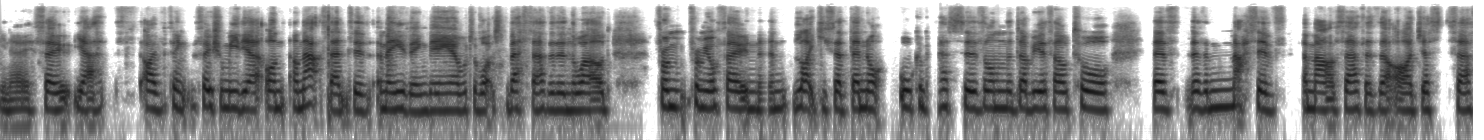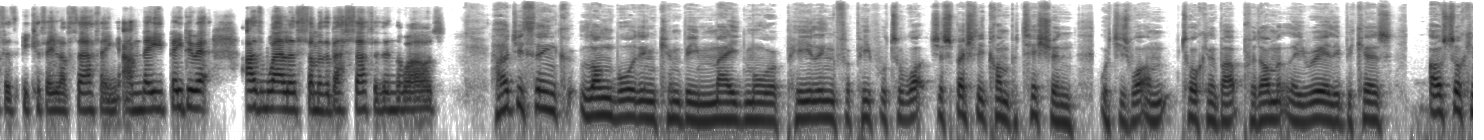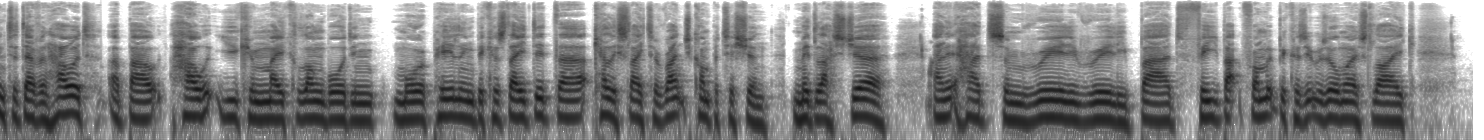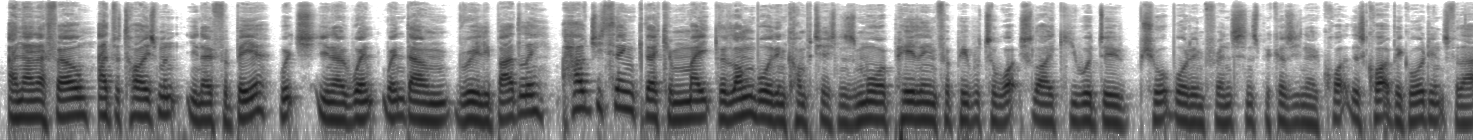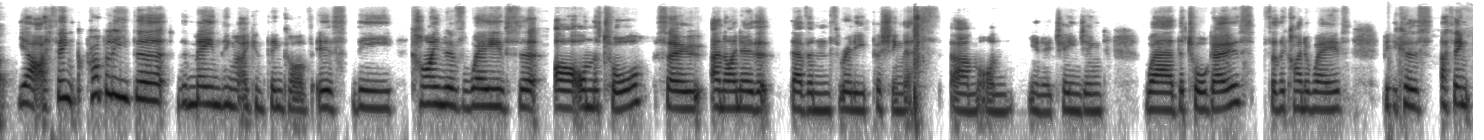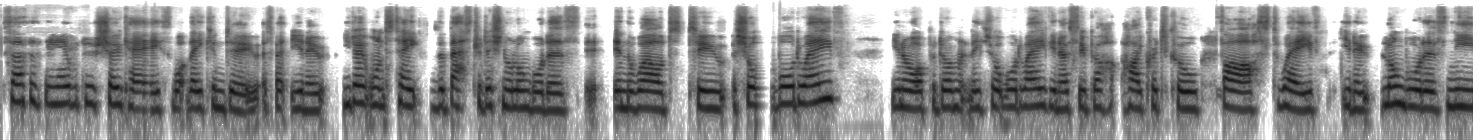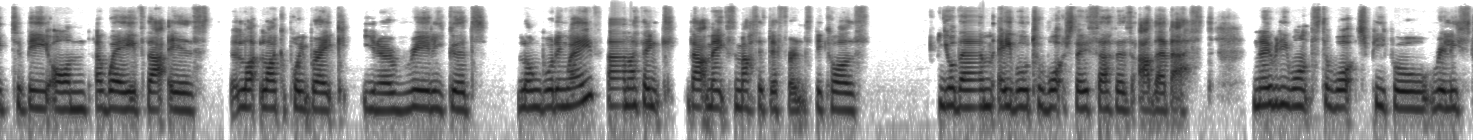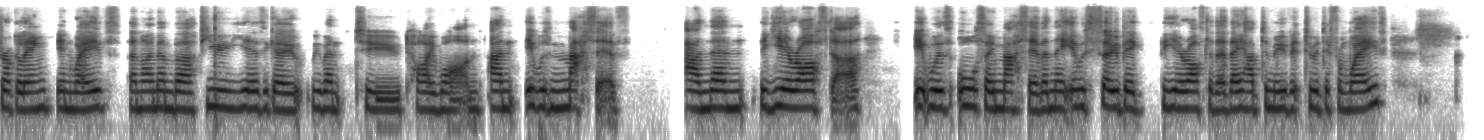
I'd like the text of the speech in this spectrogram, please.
you know? So yeah i think social media on on that sense is amazing being able to watch the best surfers in the world from from your phone. And like you said they're not all competitors on the WSL tour. There's there's a massive amount of surfers that are just surfers because they love surfing and they they do it as well as some of the best surfers in the world how do you think longboarding can be made more appealing for people to watch, especially competition, which is what I'm talking about predominantly, really? Because I was talking to Devon Howard about how you can make longboarding more appealing because they did that Kelly Slater Ranch competition mid last year and it had some really, really bad feedback from it because it was almost like an NFL advertisement, you know, for beer, which, you know, went went down really badly. How do you think they can make the longboarding competitions more appealing for people to watch like you would do shortboarding, for instance, because, you know, quite there's quite a big audience for that. Yeah, I think probably the the main thing that I can think of is the kind of waves that are on the tour. So and I know that Devon's really pushing this um, on you know changing where the tour goes for the kind of waves because I think surfers being able to showcase what they can do, especially you know you don't want to take the best traditional longboarders in the world to a shortboard wave you know, or predominantly shortboard wave, you know, super high critical, fast wave. You know, longboarders need to be on a wave that is like, like a point break, you know, really good longboarding wave. And I think that makes a massive difference because you're then able to watch those surfers at their best. Nobody wants to watch people really struggling in waves. And I remember a few years ago, we went to Taiwan and it was massive. And then the year after, it was also massive. And they, it was so big the year after that they had to move it to a different wave.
